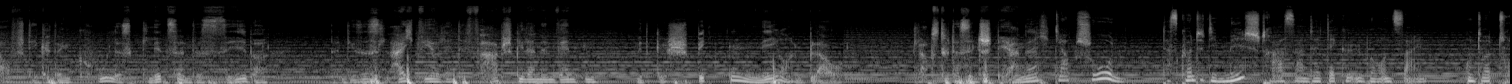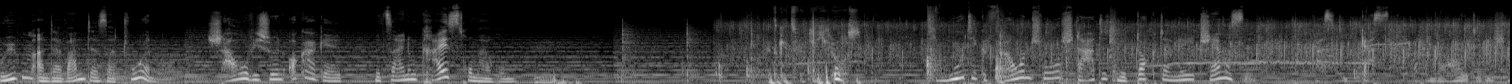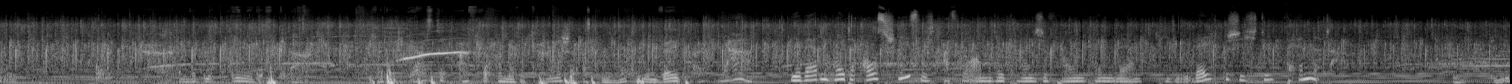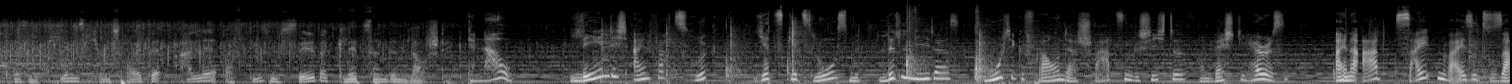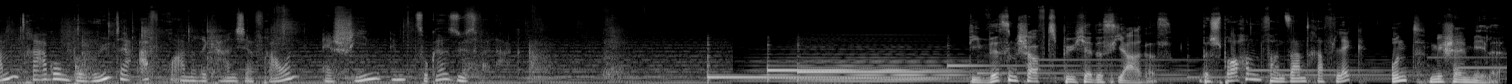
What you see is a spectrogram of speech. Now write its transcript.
Der Laufsteg hat ein cooles, glitzerndes Silber. Dann dieses leicht violette Farbspiel an den Wänden mit gespicktem Neonblau. Glaubst du, das sind Sterne? Ich glaube schon. Das könnte die Milchstraße an der Decke über uns sein. Und dort drüben an der Wand der Saturn. Schau, wie schön ockergelb mit seinem Kreis drumherum. Hm. Jetzt geht's wirklich los. Die mutige Frauenshow startet mit Dr. May Jamison, was die Gastgeberin der heutigen Show. Wird mir einiges klar. Sie war die erste afroamerikanische Astronautin im Weltall. Ja, wir werden heute ausschließlich afroamerikanische Frauen kennenlernen, die die Weltgeschichte verändert haben. Die präsentieren sich uns heute alle auf diesem silberglitzernden Laufsteg. Genau. Lehn dich einfach zurück. Jetzt geht's los mit Little Leaders, mutige Frauen der schwarzen Geschichte von Vashti Harrison. Eine Art seitenweise Zusammentragung berühmter afroamerikanischer Frauen erschien im Zuckersüß Verlag. Die Wissenschaftsbücher des Jahres. Besprochen von Sandra Fleck und Michelle Mehle.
